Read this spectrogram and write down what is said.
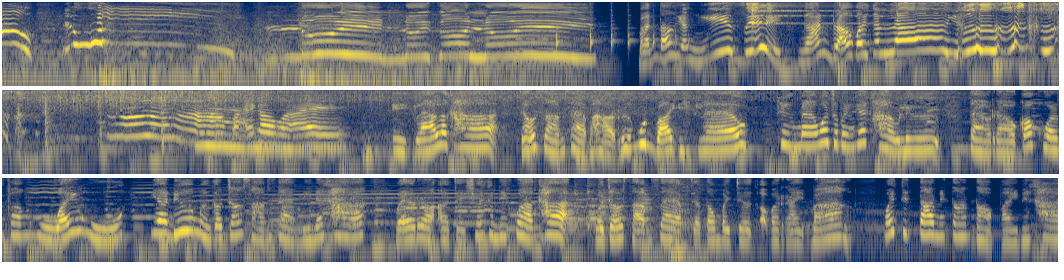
ลุย ลุย ลุยก็ลุย มันต้องอย่างนี้สิ งั้นเราไปกันเลย ไปก็ไป อีกแล้วล่ะค่ะ เจ้าสามแสบหาเรื่องวุ่นวายอีกแล้ว ถึงแม้ว่าจะเป็นแค่ข่าวลือ แต่เราก็ควรฟังหูไว้หู อย่าดื้อเหมือนกับเจ้าสามแสบนี้นะคะ ไว้รอเอาใจช่วยกันดีกว่าค่ะ ว่าเจ้าสามแสบจะต้องไปเจอกับอะไรบ้าง ไว้ติดตามในตอนต่อไปนะคะ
